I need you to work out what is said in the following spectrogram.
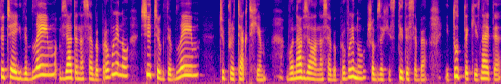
To take the blame, взяти на себе провину. She took the blame to protect him. Вона взяла на себе провину, щоб захистити себе. І тут такі, знаєте,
